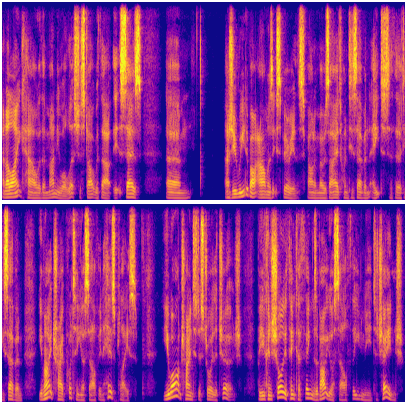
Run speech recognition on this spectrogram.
And I like how the manual, let's just start with that. It says, um, as you read about Alma's experience found in Mosiah 27 8 to 37, you might try putting yourself in his place. You aren't trying to destroy the church, but you can surely think of things about yourself that you need to change.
